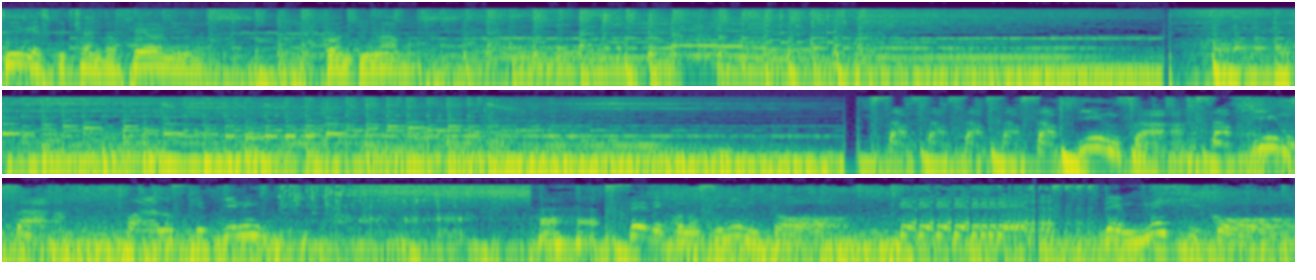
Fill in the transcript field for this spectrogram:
Sigue escuchando GeoNews. Continuamos. Sapienza, sapienza, para los que tienen sede conocimiento de, de, de, de México.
